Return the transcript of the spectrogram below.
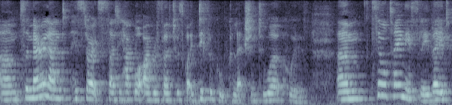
Um, so Maryland Historic Society have what I refer to as quite a difficult collection to work with. Um, simultaneously, they'd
